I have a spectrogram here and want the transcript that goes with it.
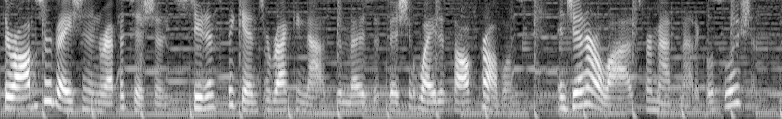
Through observation and repetition, students begin to recognize the most efficient way to solve problems and generalize for mathematical solutions.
